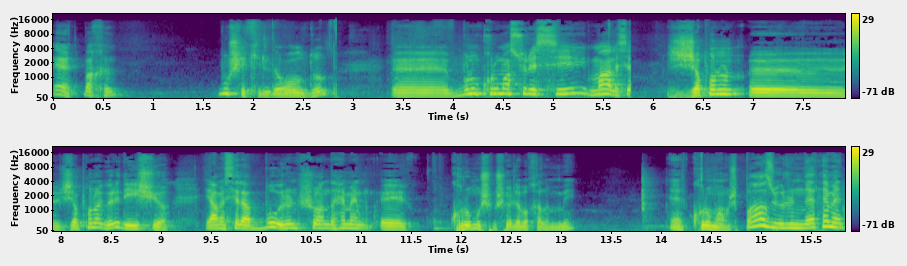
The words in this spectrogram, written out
Evet bakın bu şekilde oldu. E, bunun kuruma süresi maalesef Japon'un e, Japon'a göre değişiyor. Ya mesela bu ürün şu anda hemen e, kurumuş mu şöyle bakalım bir. Evet kurumamış. Bazı ürünler hemen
